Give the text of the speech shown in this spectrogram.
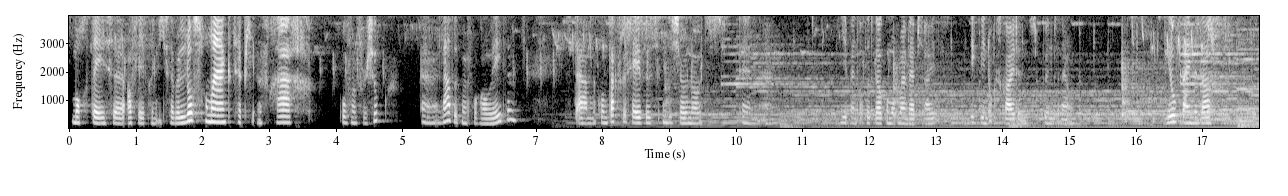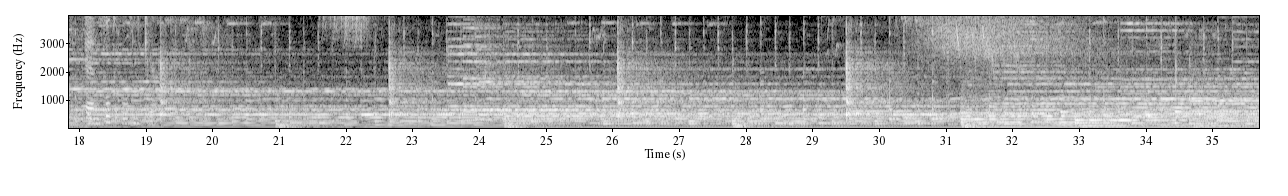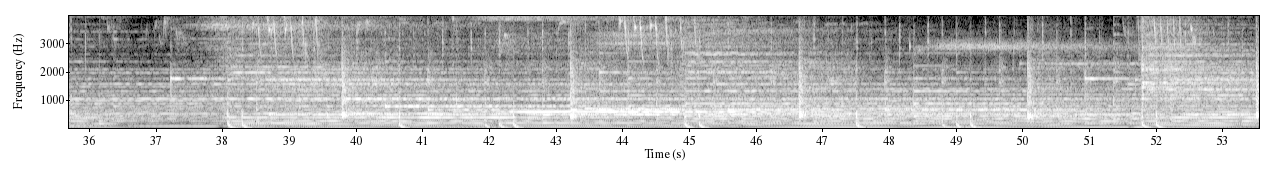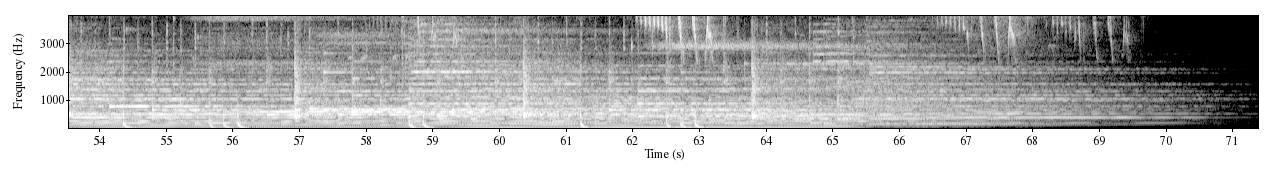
mocht deze aflevering iets hebben losgemaakt, heb je een vraag of een verzoek, uh, laat het me vooral weten. Er staan contactgegevens in de show notes. En uh, je bent altijd welkom op mijn website equinoxguidance.nl. Heel fijne dag en tot de volgende keer.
